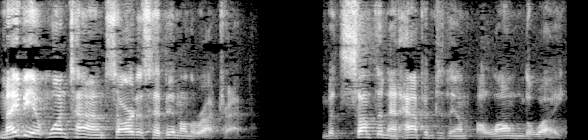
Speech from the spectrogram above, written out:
Maybe at one time Sardis had been on the right track. but something had happened to them along the way.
